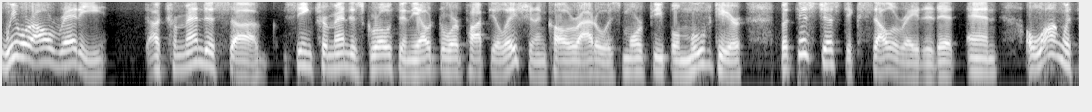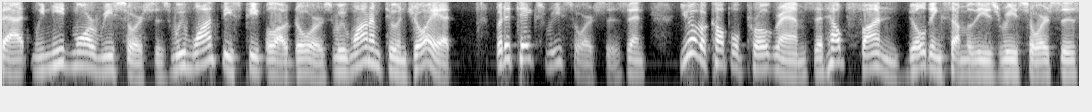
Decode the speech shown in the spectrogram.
we were already a tremendous uh, seeing tremendous growth in the outdoor population in Colorado as more people moved here, but this just accelerated it. And along with that, we need more resources. We want these people outdoors. We want them to enjoy it, but it takes resources. And you have a couple programs that help fund building some of these resources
